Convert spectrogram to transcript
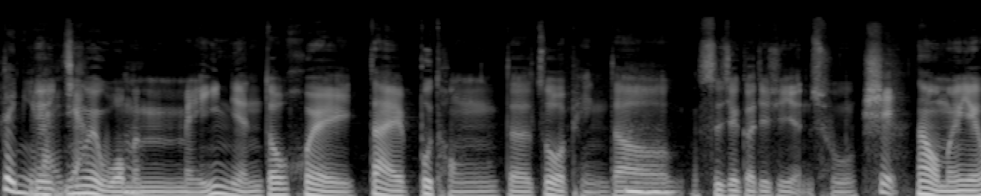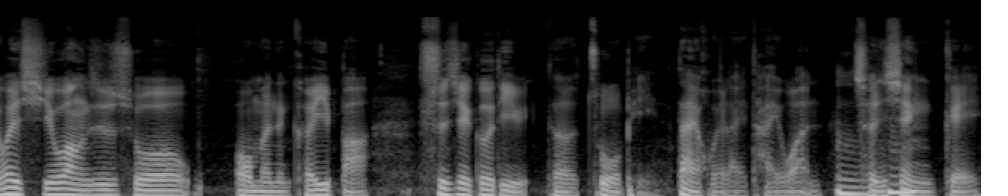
对你来讲，因为我们每一年都会带不同的作品到世界各地去演出，嗯、是。那我们也会希望，就是说，我们可以把世界各地的作品带回来台湾，嗯、呈现给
